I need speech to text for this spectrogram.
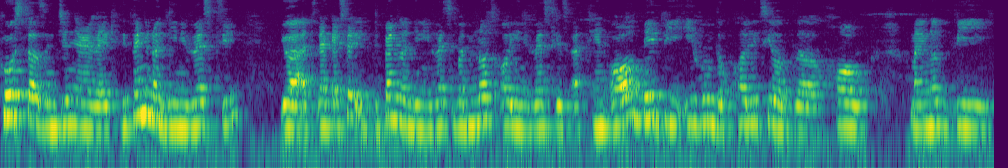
hostels in general. Like depending on the university you are at, like I said it depends on the university but not all universities attend or maybe even the quality of the hall might not be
